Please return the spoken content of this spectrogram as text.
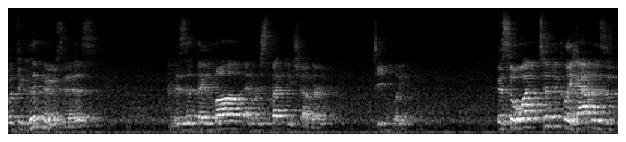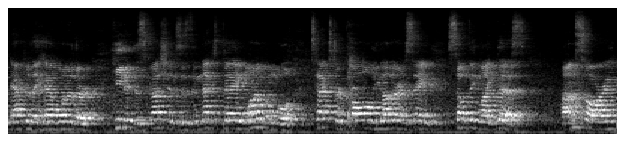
But the good news is, is that they love and respect each other deeply. And so what typically happens after they have one of their heated discussions is the next day one of them will text or call the other and say something like this, I'm sorry,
